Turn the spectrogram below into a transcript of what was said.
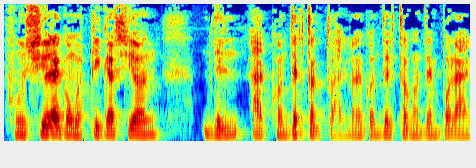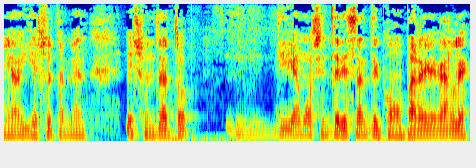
funciona como explicación del contexto actual, ¿no? El contexto contemporáneo, y eso también es un dato digamos interesante como para agregarle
